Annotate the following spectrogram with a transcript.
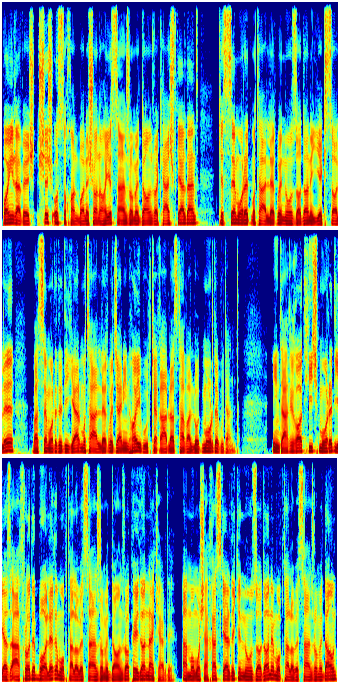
با این روش شش استخوان با نشانه های سندروم داون را کشف کردند که سه مورد متعلق به نوزادان یک ساله و سه مورد دیگر متعلق به جنین هایی بود که قبل از تولد مرده بودند. این تحقیقات هیچ موردی از افراد بالغ مبتلا به سندروم داون را پیدا نکرده اما مشخص کرده که نوزادان مبتلا به سندروم داون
